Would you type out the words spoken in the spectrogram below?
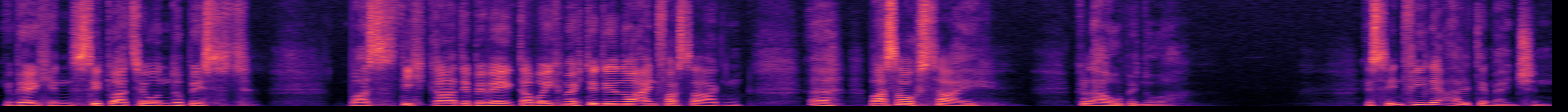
in welchen Situationen du bist, was dich gerade bewegt. Aber ich möchte dir nur einfach sagen, äh, was auch sei, glaube nur. Es sind viele alte Menschen,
